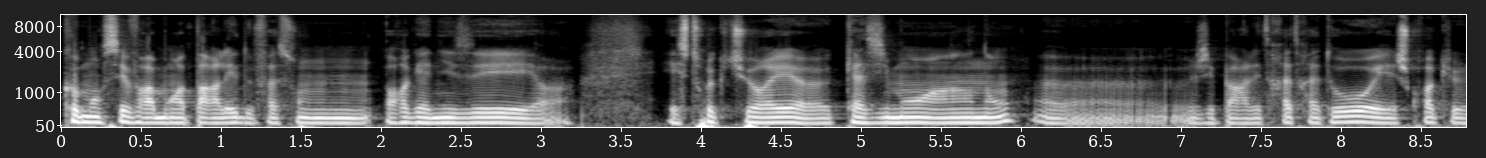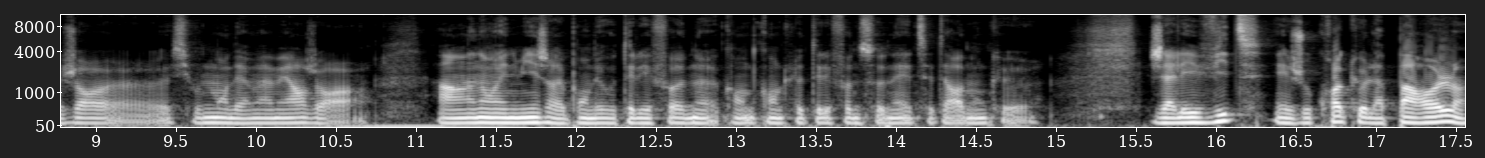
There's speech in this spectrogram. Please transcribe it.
commencé vraiment à parler de façon organisée et, euh, et structurée euh, quasiment à un an. Euh, j'ai parlé très très tôt et je crois que genre si vous demandez à ma mère genre à un an et demi je répondais au téléphone quand, quand le téléphone sonnait etc. Donc j'allais vite et je crois que la parole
